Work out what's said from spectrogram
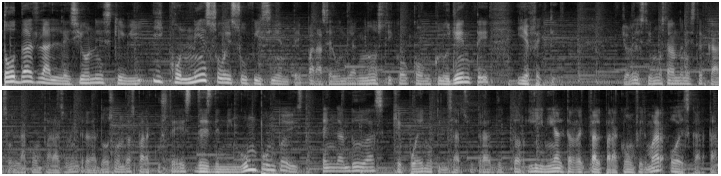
todas las lesiones que vi y con eso es suficiente para hacer un diagnóstico concluyente y efectivo. Yo les estoy mostrando en este caso la comparación entre las dos ondas para que ustedes desde ningún punto de vista tengan dudas que pueden utilizar su transductor lineal rectal para confirmar o descartar.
